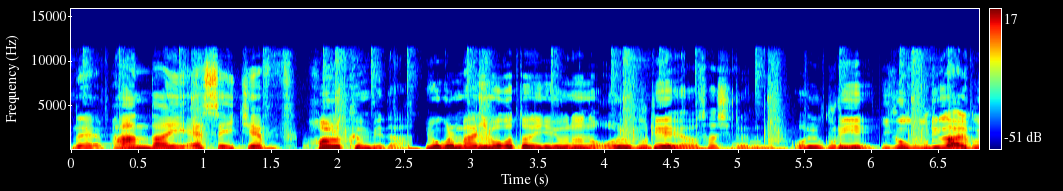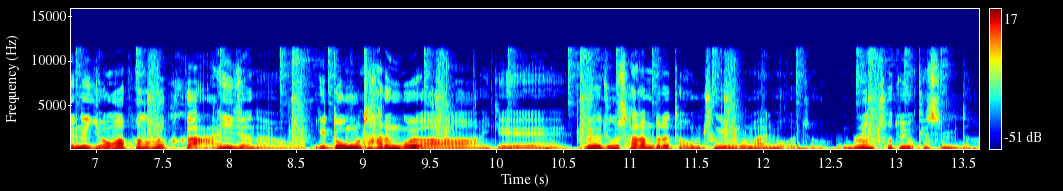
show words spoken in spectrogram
네, 반다이 SHF 헐크입니다. 욕을 많이 먹었던 이유는 얼굴이에요, 사실은. 얼굴이 이거 우리가 알고 있는 영화판 헐크가 아니잖아요. 이게 너무 다른 거야, 이게. 그래가지고 사람들한테 엄청 욕을 많이 먹었죠. 물론 저도 욕했습니다.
